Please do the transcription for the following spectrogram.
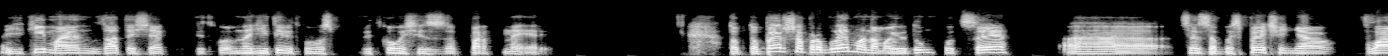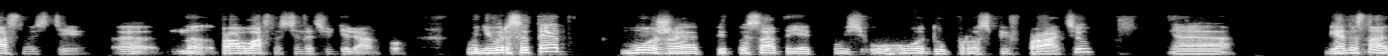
який має надатися від надійти від когось від когось із партнерів. Тобто, перша проблема, на мою думку, це, е, це забезпечення власності, е, на, права власності на цю ділянку. Університет може підписати якусь угоду про співпрацю. Е, я не знаю,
